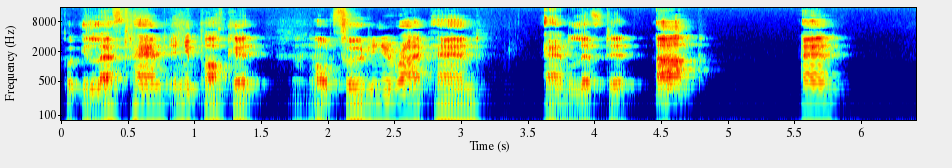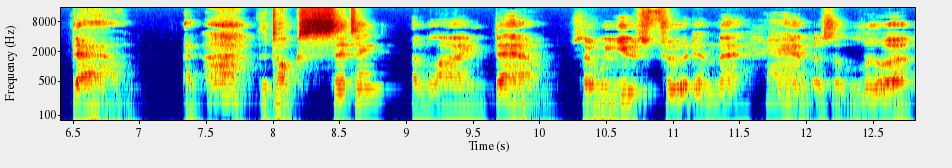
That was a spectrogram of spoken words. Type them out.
put your left hand in your pocket, hold food in your right hand, and lift it up and down. And ah, the dog's sitting and lying down. So we use food in their hand as a lure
